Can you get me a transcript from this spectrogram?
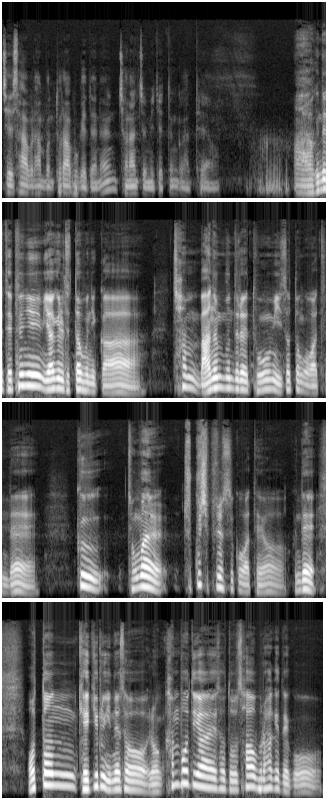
제 사업을 한번 돌아보게 되는 전환점이 됐던 것 같아요. 아 근데 대표님 이야기를 듣다 보니까 참 많은 분들의 도움이 있었던 것 같은데 그 정말 죽고 싶으셨을 것 같아요. 근데 어떤 계기로 인해서 이런 캄보디아에서도 사업을 하게 되고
